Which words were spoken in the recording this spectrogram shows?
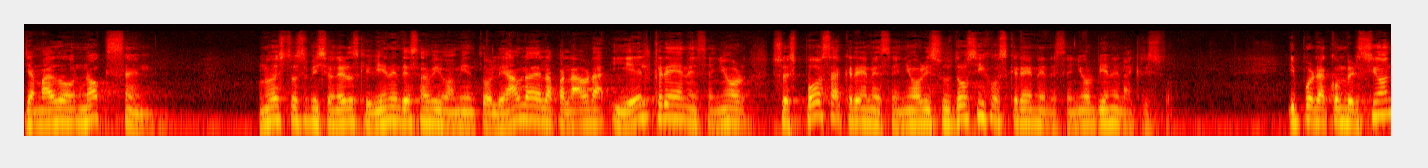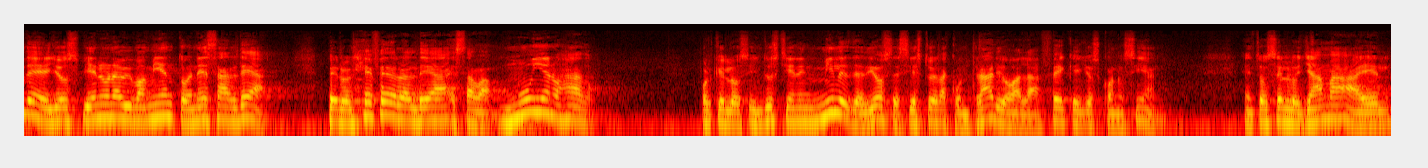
llamado Noxen. Uno de estos misioneros que vienen de ese avivamiento le habla de la palabra y él cree en el Señor, su esposa cree en el Señor y sus dos hijos creen en el Señor, vienen a Cristo. Y por la conversión de ellos viene un avivamiento en esa aldea. Pero el jefe de la aldea estaba muy enojado porque los hindús tienen miles de dioses y esto era contrario a la fe que ellos conocían. Entonces lo llama a él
